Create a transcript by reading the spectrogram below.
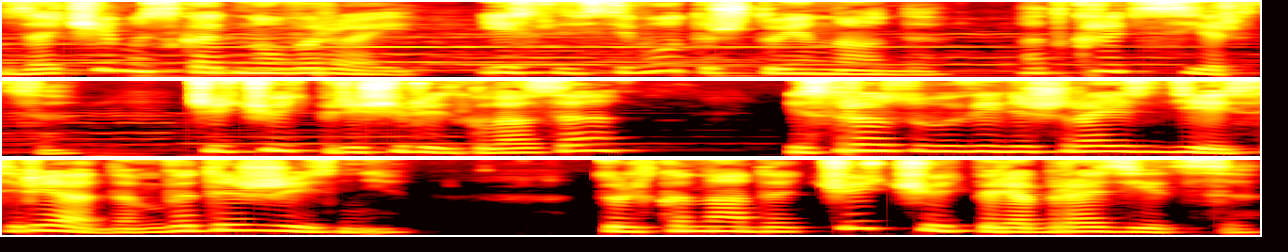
Зачем искать новый рай, если всего-то, что и надо? Открыть сердце, чуть-чуть прищурить глаза, и сразу увидишь рай здесь, рядом, в этой жизни. Только надо чуть-чуть преобразиться,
